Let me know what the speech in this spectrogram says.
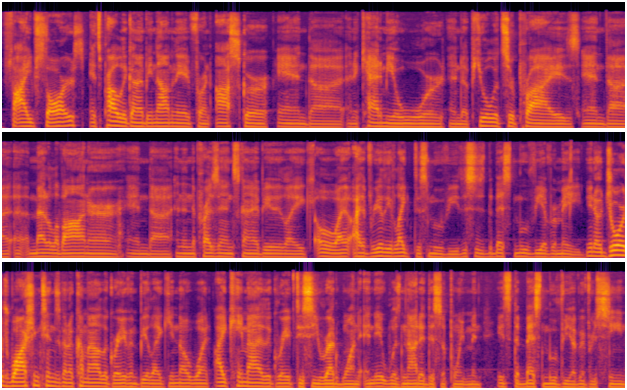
five stars. It's probably gonna be nominated for an Oscar and uh, an Academy Award and a Pulitzer Prize and uh, a Medal of Honor and uh, and then the president's gonna be like, "Oh, I, I really like this movie. This is the best movie ever made." You know, George Washington's gonna come out of the grave and be like, "You know what? I came out of the grave to see Red One, and it was not a disappointment. It's the best movie I've ever seen."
